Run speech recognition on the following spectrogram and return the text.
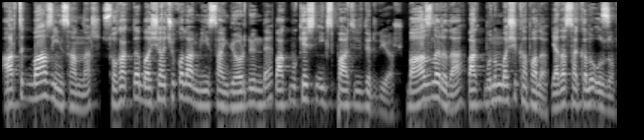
Artık bazı insanlar sokakta başı açık olan bir insan gördüğünde bak bu kesin X partilidir diyor. Bazıları da bak bunun başı kapalı ya da sakalı uzun.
